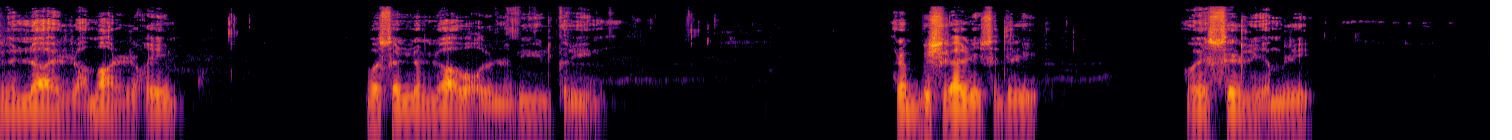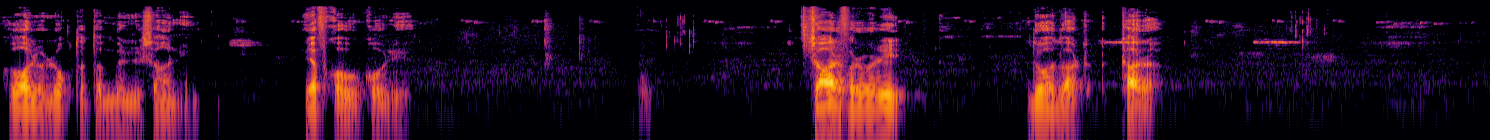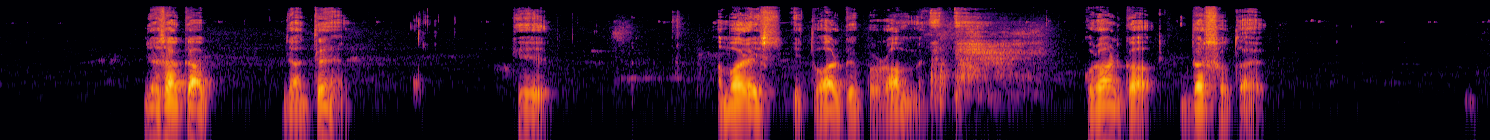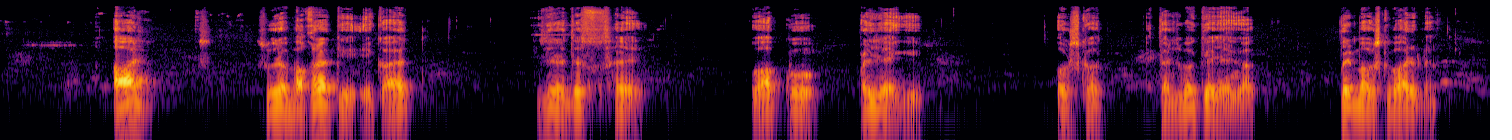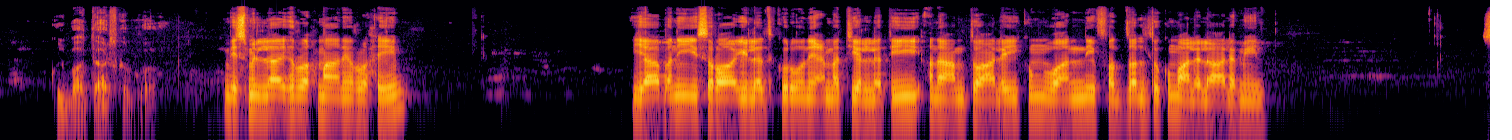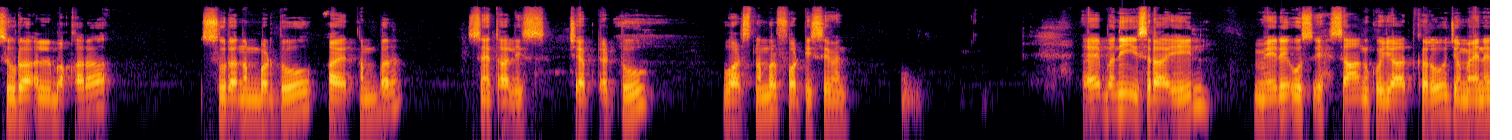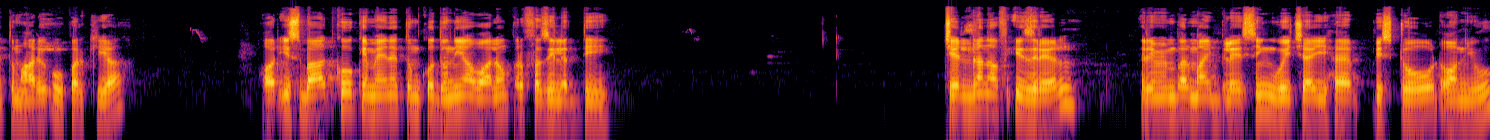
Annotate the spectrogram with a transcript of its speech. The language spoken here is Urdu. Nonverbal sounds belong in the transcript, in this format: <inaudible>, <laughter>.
بسم اللہ الرحمن الرحیم وصلی اللہ علیہ نبی الکریم ربش علی صدری ویسر علی عمری وقت و تب السانی یفقو کولی چار فروری دو ہزار اٹھارہ جیسا کہ آپ جانتے ہیں کہ ہمارے اس اتوار کے پروگرام میں قرآن کا درس ہوتا ہے آج سورہ بقرہ کی ایک آیت زیر دست ہے وہ آپ کو پڑھی جائے گی اور اس کا ترجمہ کیا جائے گا پھر میں اس کے بارے میں کچھ بات عرض کروں گا بسم اللہ الرحمن الرحیم یا بنی اسرائیل اذکروا نعمتی اللتی انعمت علیکم وانی فضلتکم علی العالمین سورہ البقرہ سورہ نمبر دو آیت نمبر سینتالیس chapter two verse number forty seven اے بنی اسرائیل میرے اس احسان کو یاد کرو جو میں نے تمہارے اوپر کیا اور اس بات کو کہ میں نے تم کو دنیا والوں پر فضیلت دی children of Israel remember my blessing which I have bestowed on you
